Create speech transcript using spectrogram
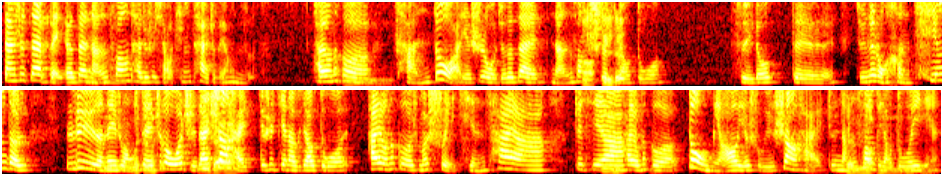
但是在北呃在南方它就是小青菜这个样子。还有那个蚕豆啊，也是我觉得在南方啊吃的比较多。水豆，对对对，就是那种很青的绿的那种。对，这个我只在上海就是见到比较多。还有那个什么水芹菜啊，这些啊，嗯还有那个豆苗也属于上海，就是南方比较嗯多一点。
